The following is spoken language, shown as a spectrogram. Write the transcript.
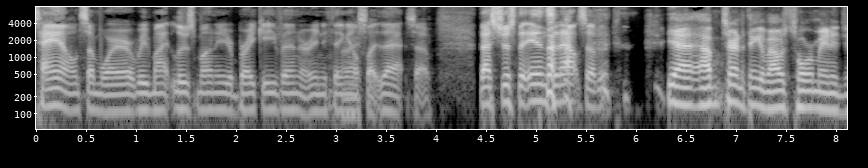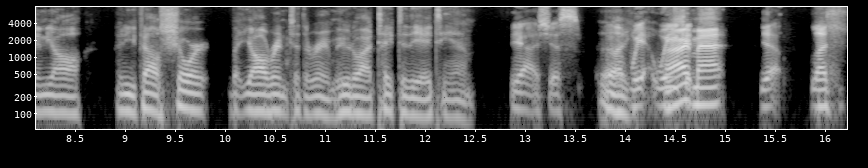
town somewhere, we might lose money or break even or anything Right. else like that. So that's just the ins and outs of it. yeah, I'm trying to think if I was tour managing y'all and you fell short, but y'all rented the room. Who do I take to the ATM? Yeah, it's just Like, we we All right, could Matt. Yeah. Let's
